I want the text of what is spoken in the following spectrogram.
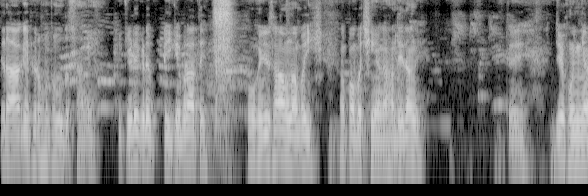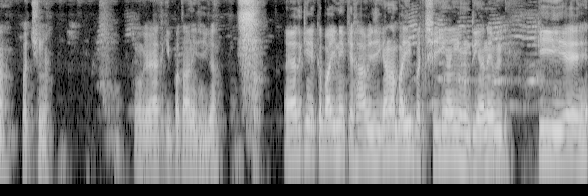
ਕਰਾ ਕੇ ਫਿਰ ਹੁਣ ਤੁਹਾਨੂੰ ਦੱਸਾਂਗੇ ਵੀ ਕਿਹੜੇ ਕਿਹੜੇ ਟੀਕੇ ਭਰਾ ਤੇ। ਉਹ ਜਿਹੇ ਹਿਸਾਬ ਨਾਲ ਬਈ ਆਪਾਂ ਬੱਚੀਆਂ ਗਾਹਾਂ ਦੇ ਦਾਂਗੇ। ਤੇ ਜੇ ਹੋਈਆਂ ਬੱਚੀਆਂ ਕਿਉਂਕਿ ਐਤਕੀ ਪਤਾ ਨਹੀਂ ਸੀਗਾ। ਐਤਕੀ ਇੱਕ ਬਾਈ ਨੇ ਕਿਹਾ ਵੀ ਸੀ, ਕਹਿੰਦਾ ਬਾਈ ਬੱਚੀਆਂ ਹੀ ਹੁੰਦੀਆਂ ਨੇ ਵੀ ਕੀ ਇਹ,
